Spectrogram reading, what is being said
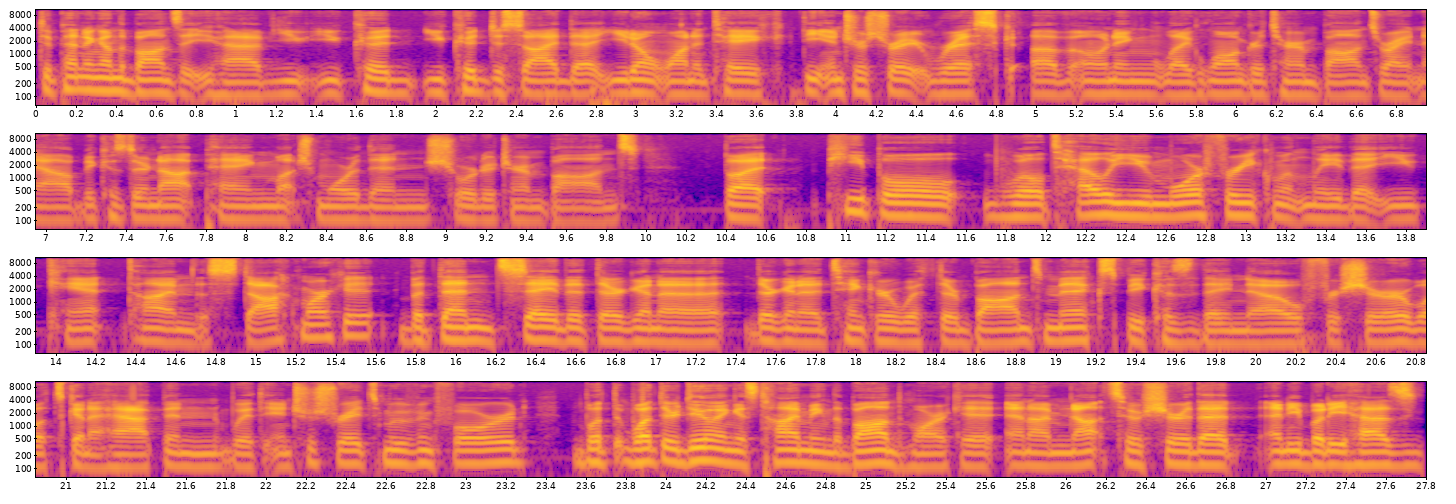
depending on the bonds that you have you, you could you could decide that you don't want to take the interest rate risk of owning like longer term bonds right now because they're not paying much more than shorter term bonds. But people will tell you more frequently that you can't time the stock market, but then say that they're gonna they're gonna tinker with their bonds mix because they know for sure what's gonna happen with interest rates moving forward. But what they're doing is timing the bond market, and I'm not so sure that anybody has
